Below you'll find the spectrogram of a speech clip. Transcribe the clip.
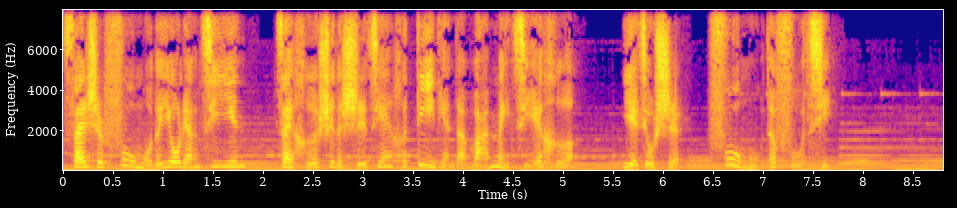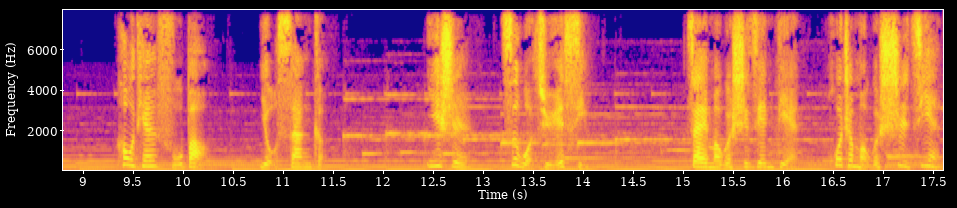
三是父母的优良基因在合适的时间和地点的完美结合，也就是父母的福气。后天福报，有三个：一是自我觉醒，在某个时间点或者某个事件、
